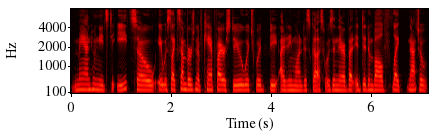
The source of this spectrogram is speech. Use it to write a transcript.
man who needs to eat. So it was like some version of campfire stew, which would be I didn't even want to discuss what was in there, but it did involve like nacho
